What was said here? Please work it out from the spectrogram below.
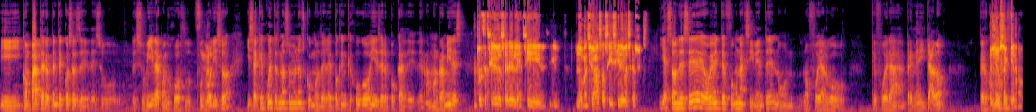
y comparte de repente cosas de, de su, de su vida cuando jugó fútbol y eso. Y saqué cuentas más o menos como de la época en que jugó y es de la época de, de Ramón Ramírez. Entonces sí debe ser él, ¿eh? Si lo mencionas así, sí debe ser. Y hasta donde sé, obviamente fue un accidente, no, no fue algo que fuera premeditado. Pero Pues yo sé que no.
